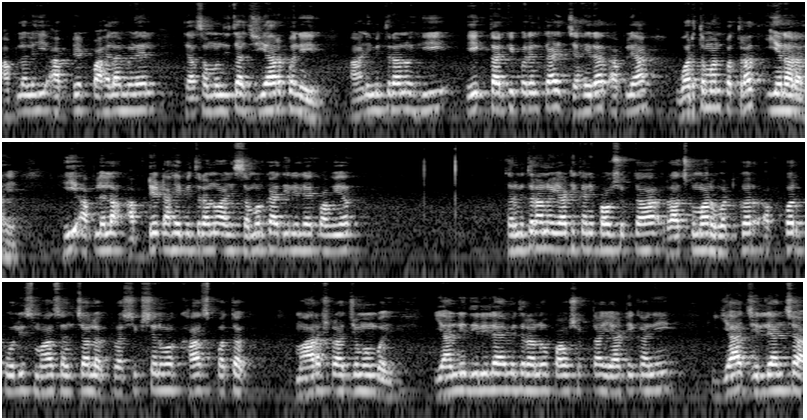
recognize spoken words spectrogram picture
आपल्याला ही अपडेट पाहायला मिळेल. त्यासंबंधीचा जी आर पण येईल. आणि मित्रांनो ही एक तारखेपर्यंत काय जाहिरात आपल्या वर्तमानपत्रात येणार आहे. ही आपल्याला अपडेट आहे मित्रांनो. आणि समोर काय दिलेलं आहे पाहूयात. तर मित्रांनो या ठिकाणी पाहू शकता राजकुमार भटकर अप्पर पोलीस महासंचालक प्रशिक्षण व खास पथक महाराष्ट्र राज्य मुंबई यांनी दिलेले आहे मित्रांनो. पाहू शकता या ठिकाणी या जिल्ह्यांच्या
